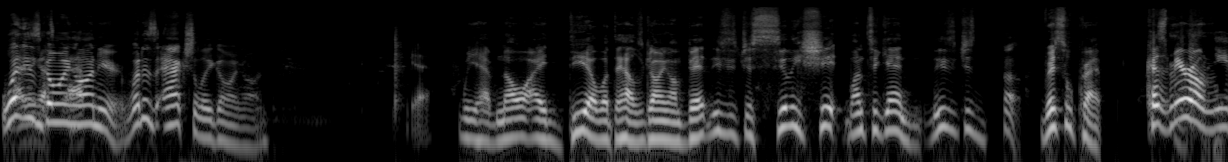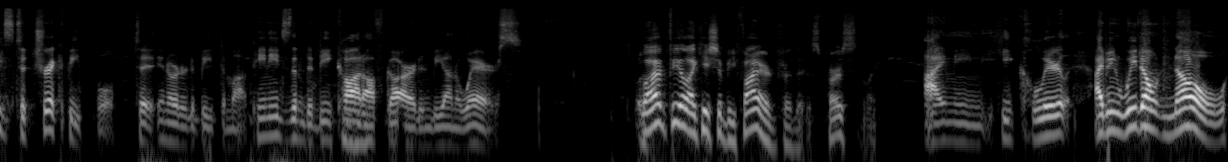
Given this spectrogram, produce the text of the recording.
What is going bad. on here? What is actually going on? We have no idea what the hell's going on, Vet. This is just silly shit. Once again, this is just Oh. wrestle crap. Because Miro needs to trick people to in order to beat them up. He needs them to be caught Mm-hmm. off guard and be unawares. Well, I feel like he should be fired for this personally. I mean, he clearly. I mean, we don't know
